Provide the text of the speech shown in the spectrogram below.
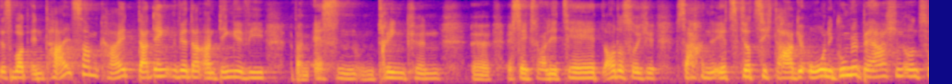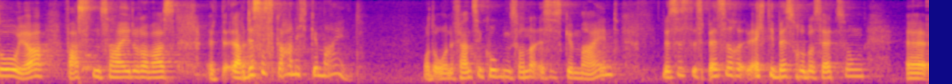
das Wort Enthaltsamkeit, da denken wir dann an Dinge wie beim Essen und Trinken, äh, Sexualität oder solche Sachen, jetzt 40 Tage ohne Gummibärchen und so, ja, Fastenzeit oder was. Äh, aber das ist gar nicht gemeint. Oder ohne Fernsehgucken, sondern es ist gemeint, das ist das bessere, echt die bessere Übersetzung, äh,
